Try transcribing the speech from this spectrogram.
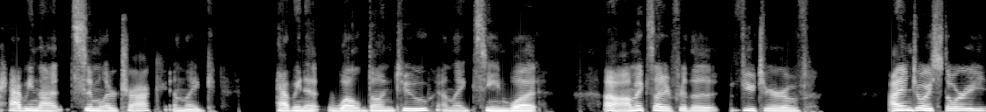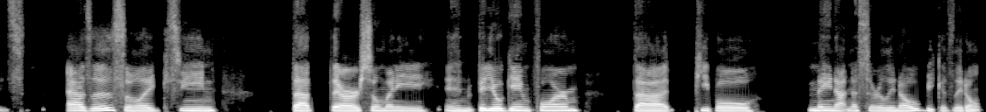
having that similar track and like having it well done too, and like seeing what oh, I'm excited for the future of I enjoy stories as is, so like seeing that there are so many in video game form that people may not necessarily know because they don't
